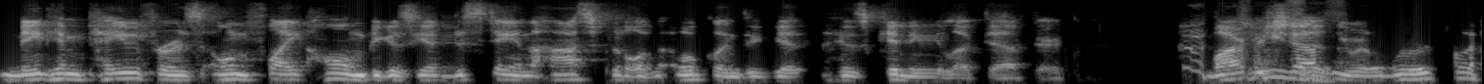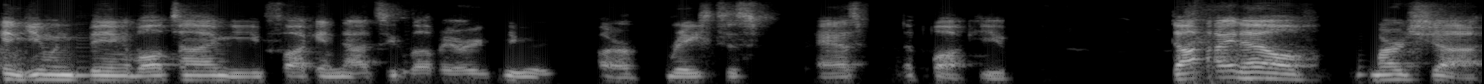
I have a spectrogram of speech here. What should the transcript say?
made him pay for his own flight home because he had to stay in the hospital in Oakland to get his kidney looked after. Schott, you were the worst fucking human being of all time. You fucking Nazi lover. You are racist ass. Fuck you. Die in hell, Marge Schott.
